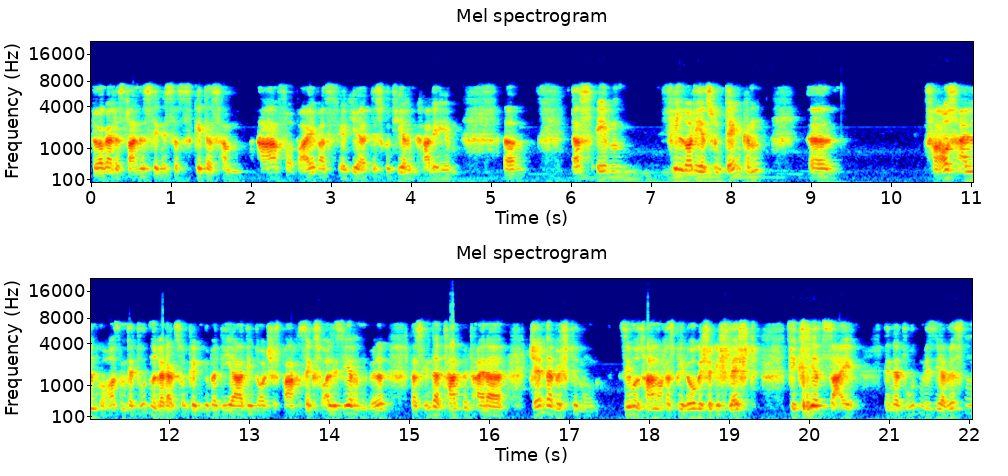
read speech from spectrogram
Bürger des Landes sind, ist das, geht das am A vorbei, was wir hier diskutieren gerade eben. Ähm, dass eben viele Leute jetzt schon denken, äh, vorauseilendem Gehorsam der Duden-Redaktion gegenüber, die ja die deutsche Sprache sexualisieren will, dass in der Tat mit einer Genderbestimmung simultan auch das biologische Geschlecht fixiert sei. Denn der Duden, wie Sie ja wissen,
